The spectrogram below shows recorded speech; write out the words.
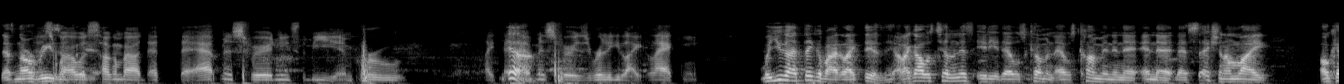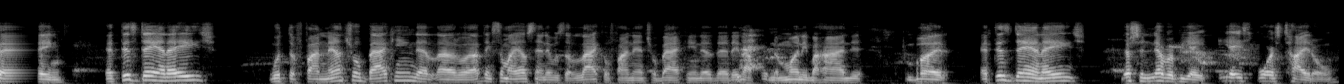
There's no That's reason why I was that. talking about that the atmosphere needs to be improved. Like the Yeah. atmosphere is really like lacking. Well, you gotta think about it like this. Like I was telling this idiot that was coming, that was coming in that in that, that section. I'm like, okay, at this day and age, with the financial backing that uh, I think somebody else said it was a lack of financial backing that, that they're not putting the money behind it. But at this day and age, there should never be a EA Sports title.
